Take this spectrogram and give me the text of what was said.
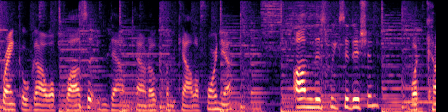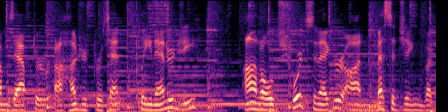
Frank Ogawa Plaza in downtown Oakland, California. On this week's edition, what comes after 100% clean energy, Arnold Schwarzenegger on messaging the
